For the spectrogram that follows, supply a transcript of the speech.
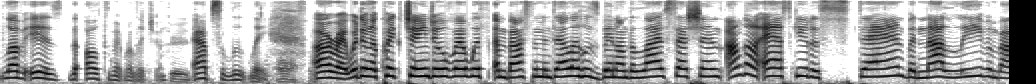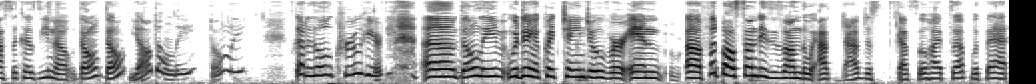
Love is the ultimate religion. Good. Absolutely. Awesome. All right, we're doing a quick changeover with Ambassador Mandela, who's been on the live sessions. I'm gonna ask you to stand, but not leave, Ambassador, because you know, don't, don't, y'all don't leave, don't leave. He's got his whole crew here. Um, don't leave. We're doing a quick changeover, and uh, Football Sundays is on the way. I, I just got so hyped up with that.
